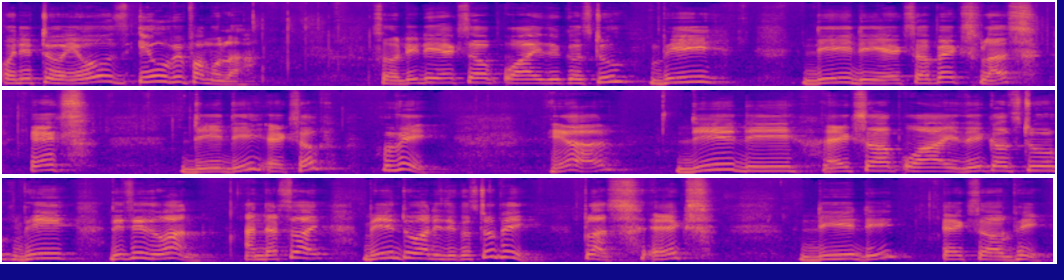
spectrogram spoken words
we need to use uv formula. So d dx of y is equals to v d dx of x plus x d dx of v. Here d d x of y is equals to v. This is 1 and that's why v into 1 is equals to v plus x d d x of v.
